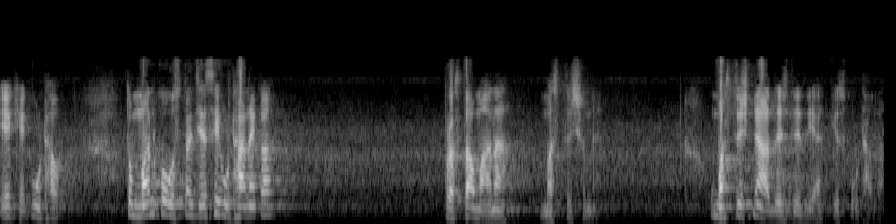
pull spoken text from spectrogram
एक है कि उठाओ। तो मन को उसने जैसे ही उठाने का प्रस्ताव माना, मस्तिष्क ने। मस्तिष्क ने आदेश दे दिया कि इसको उठा लो।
